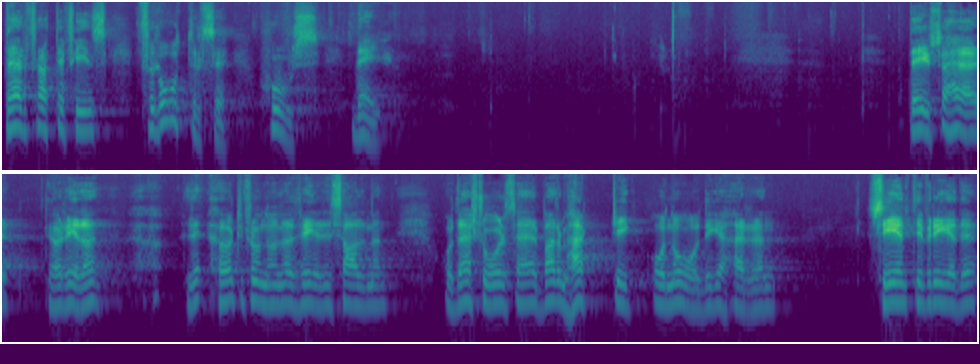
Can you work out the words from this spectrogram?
Därför att det finns förlåtelse hos dig. Det är ju så här, vi har redan hört från 103 salmen och där står det så här, barmhärtig och nådige Herren, sent till vrede,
